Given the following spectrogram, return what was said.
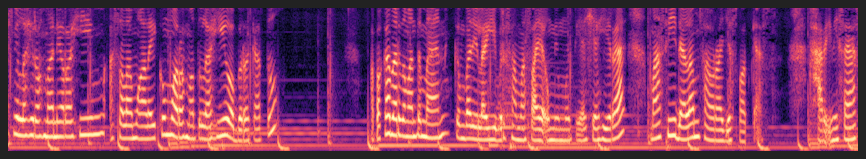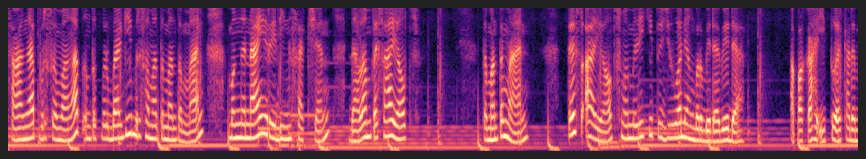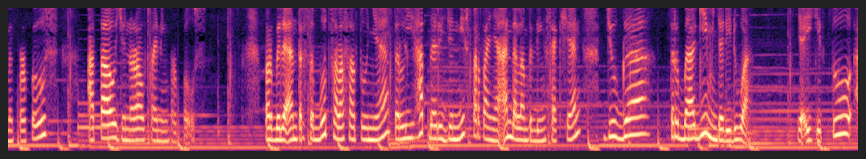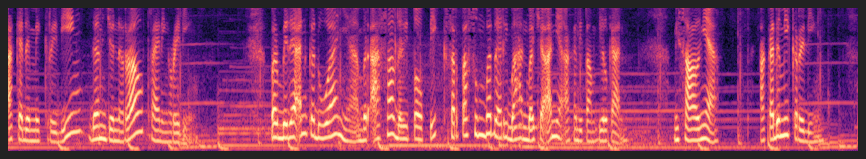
Bismillahirrahmanirrahim. Assalamualaikum warahmatullahi wabarakatuh. Apa kabar teman-teman? Kembali lagi bersama saya Umi Mutia Syahira Masih dalam Saurajas Podcast. Hari ini saya sangat bersemangat untuk berbagi bersama teman-teman Mengenai reading section dalam tes IELTS. Teman-teman, tes IELTS memiliki tujuan yang berbeda-beda. Apakah itu academic purpose atau general training purpose Perbedaan tersebut salah satunya terlihat dari jenis pertanyaan dalam reading section juga terbagi menjadi dua, yaitu academic reading dan general training reading. Perbedaan keduanya berasal dari topik serta sumber dari bahan bacaan yang akan ditampilkan. Misalnya, academic reading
